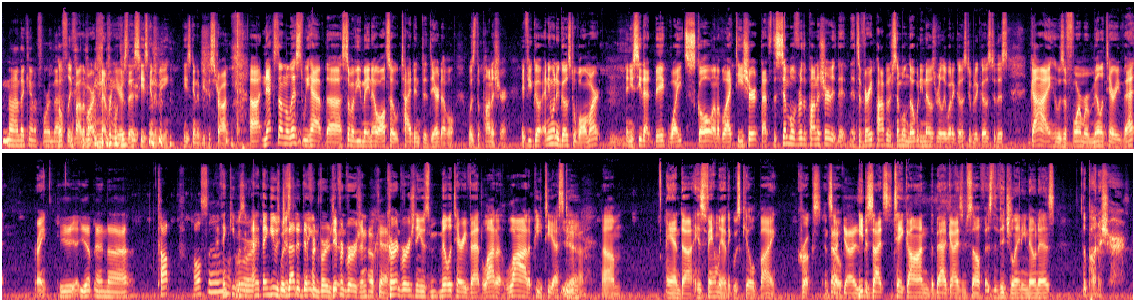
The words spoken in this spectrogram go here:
Nah, they can't afford that. Hopefully, Father Martin never We'll hears this. He's going to be he's going to be distraught. Uh, next on the list, we have uh, some of you may know also tied into Daredevil was the Punisher. If you go, anyone who goes to Walmart and you see that big white skull on a black T-shirt, that's the symbol for the Punisher. It- It's a very popular symbol. Nobody knows really what it goes to, but it goes to this guy who was a former military vet, right? He- yep, and uh, cop also. I think he was. Or- I think he was. was just that a different version? Different version. Okay. Current version, he was military vet. A lot of lot of PTSD. Um, and uh, his family, I think, was killed by crooks, and so he decides to take on the bad guys himself as the vigilante known as the Punisher.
